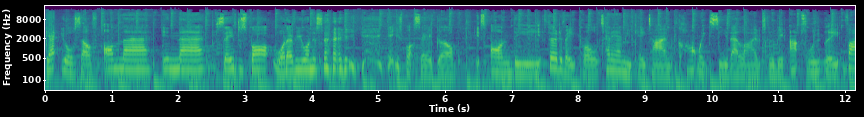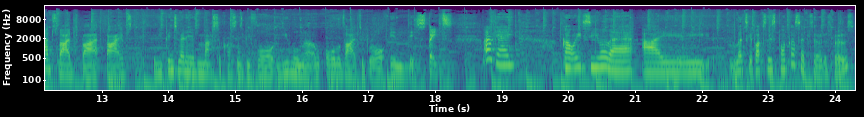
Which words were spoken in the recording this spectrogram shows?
Get yourself on there, in there, saved a spot, whatever you want to say. Get your spot saved, girl. It's on the 3rd of April, 10 a.m. UK time. Can't wait to see you there live. It's going to be absolutely vibes, vibes, vibes. If you've been to any of the masterclasses before, you will know all the vibes are brought in this space. Okay, can't wait to see you all there. I let's get back to this podcast episode, I suppose.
